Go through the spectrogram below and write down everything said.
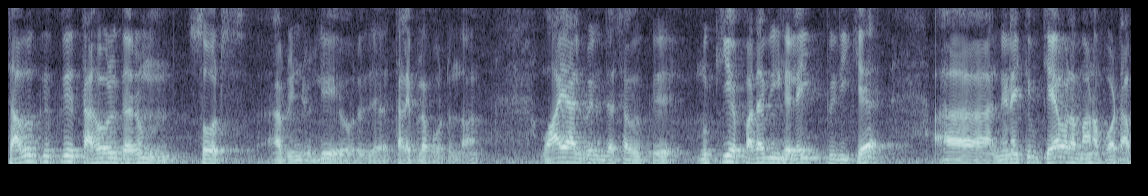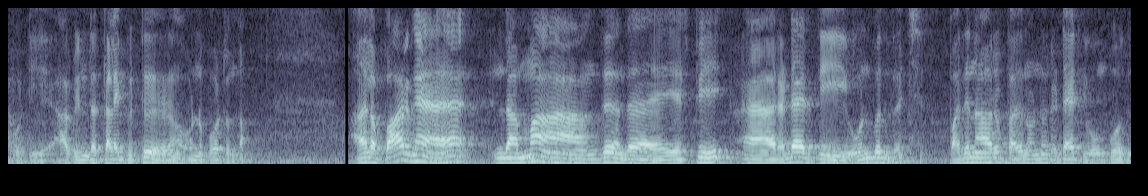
சவுக்குக்கு தகவல் தரும் சோர்ஸ் அப்படின்னு சொல்லி ஒரு தலைப்பில் போட்டிருந்தோம். வாயால் விழுந்த சவுக்கு முக்கிய பதவிகளை பிடிக்க நினைக்கும் கேவலமான போட்டா போட்டி அப்படின்ற தலைப்பிட்டு ஒன்று போட்டிருந்தோம். அதில் பாருங்கள் இந்த அம்மா வந்து அந்த எஸ்பி ரெண்டாயிரத்தி ஒன்பது பேட்ச் பதினாறு பதினொன்று ரெண்டாயிரத்தி ஒம்பது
